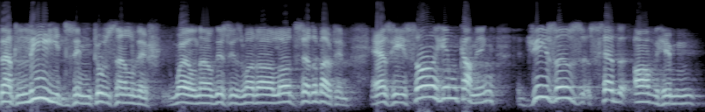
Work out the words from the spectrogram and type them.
that leads him to salvation? Well, now, this is what our Lord said about him. As he saw him coming, Jesus said of him,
